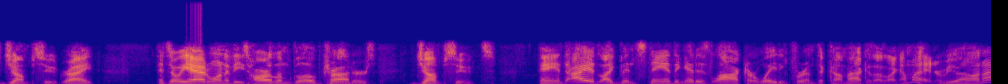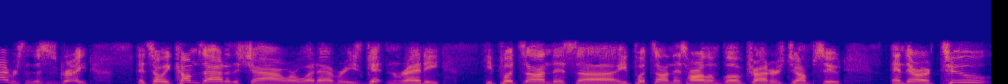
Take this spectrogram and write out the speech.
jumpsuit, right? And so he had one of these Harlem Globetrotters jumpsuits. And I had like been standing at his locker waiting for him to come out because I was like, I'm going to interview Allen Iverson. This is great. And so he comes out of the shower whatever. He's getting ready. He puts on this uh he puts on this Harlem Globetrotters jumpsuit and there are two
